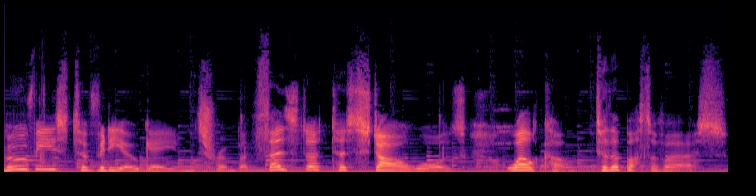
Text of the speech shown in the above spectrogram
movies to video games, from Bethesda to Star Wars, welcome to the Butterverse.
